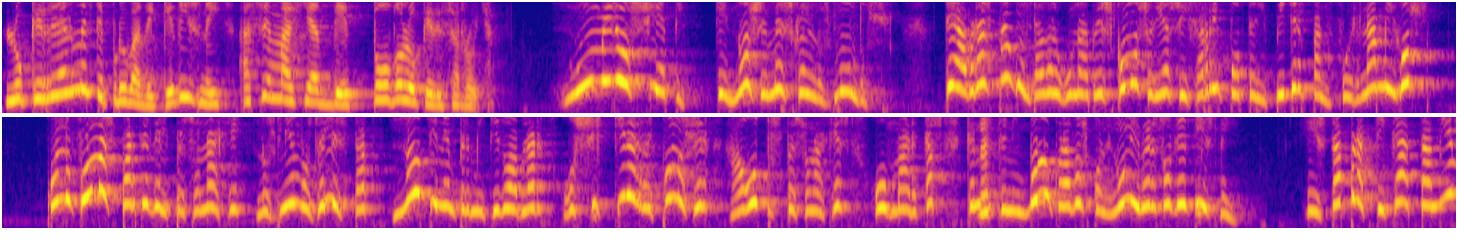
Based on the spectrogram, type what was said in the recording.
lo que realmente prueba de que Disney hace magia de todo lo que desarrollan. Número 7. Que no se mezclen los mundos. ¿Te habrás preguntado alguna vez cómo sería si Harry Potter y Peter Pan fueran amigos? Cuando formas parte del personaje, los miembros del staff no tienen permitido hablar o siquiera reconocer a otros personajes o marcas que no estén involucrados con el universo de Disney. Esta práctica también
